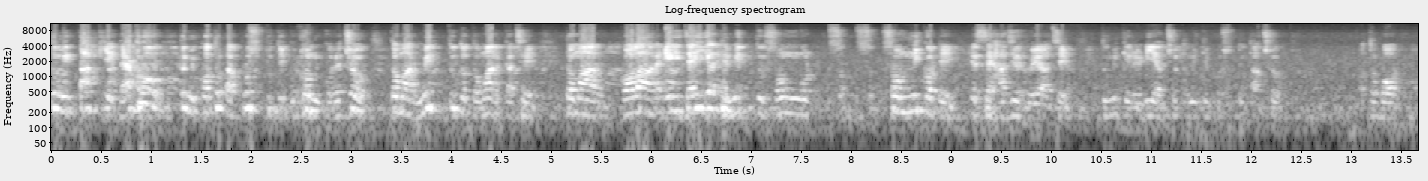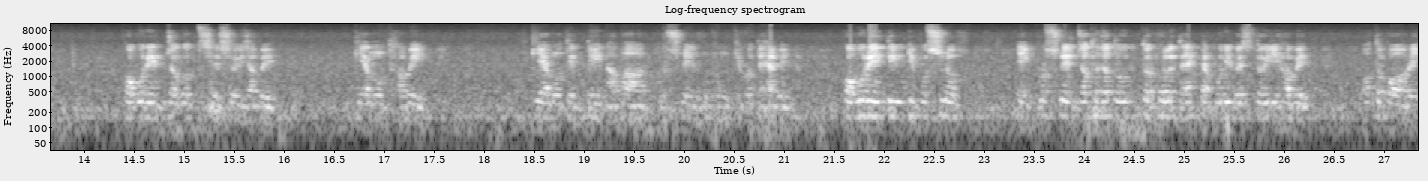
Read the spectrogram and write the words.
তুমি তাকিয়ে দেখো, তুমি কতটা প্রস্তুতি গ্রহণ করেছ। তোমার মৃত্যু তো তোমার কাছে। তোমার গলার এই জায়গাতে মৃত্যু সন্নিকটে এসে হাজির হয়ে আছে। তুমি কি রেডি আছো? তুমি কি প্রস্তুত আছো? অতঃপর কবরের জগৎ শেষ হয়ে যাবে। কিয়ামত হবে। কিয়ামতের দিন আবার প্রশ্নের মুখোমুখি হতে হবে। কবরে তিনটি প্রশ্ন এই প্রশ্নের যথাযথ উত্তর হলে তো একটা পরিবেশ তৈরি হবে। অতপর এই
